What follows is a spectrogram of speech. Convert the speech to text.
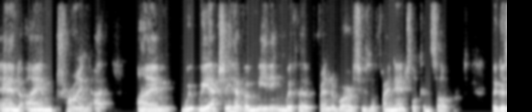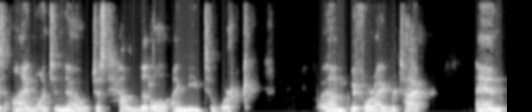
and I am trying. I'm. We, we actually have a meeting with a friend of ours who's a financial consultant because I want to know just how little I need to work um, before I retire, and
